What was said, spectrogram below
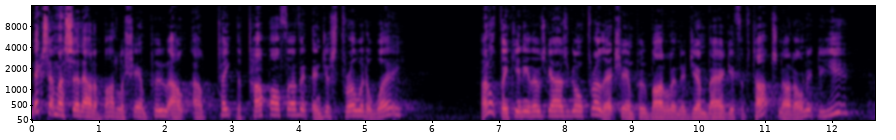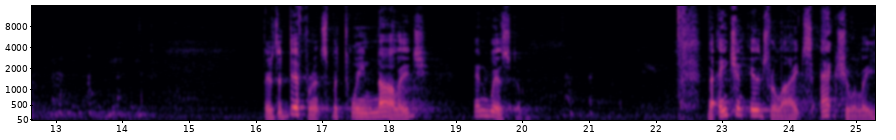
Next time I set out a bottle of shampoo, I'll, I'll take the top off of it and just throw it away. I don't think any of those guys are going to throw that shampoo bottle in their gym bag if the top's not on it, do you? There's a difference between knowledge and wisdom. The ancient Israelites actually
